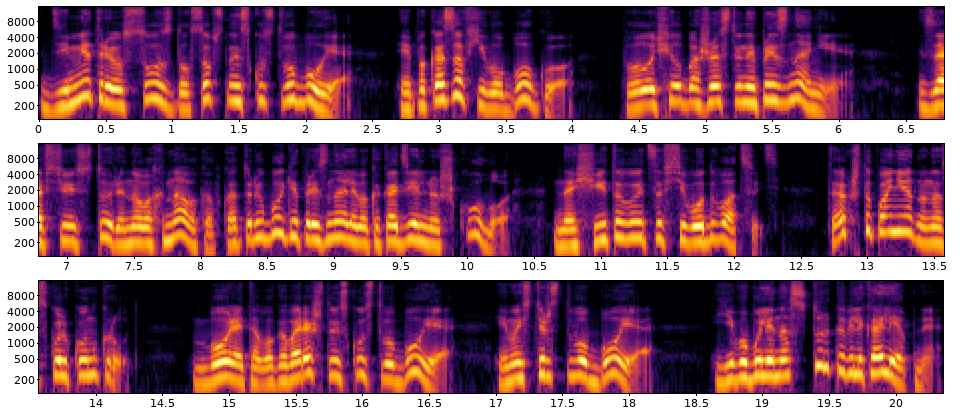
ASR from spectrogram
Диметриус создал собственное искусство боя, и, показав его богу, получил божественное признание — за всю историю новых навыков, которые боги признали бы как отдельную школу, насчитывается всего 20. Так что понятно, насколько он крут. Более того, говорят, что искусство боя и мастерство боя его были настолько великолепны,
